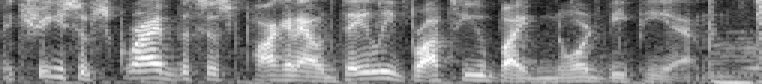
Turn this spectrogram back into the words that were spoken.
Make sure you subscribe. This is Pocketnow Daily, brought to you by NordVPN.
